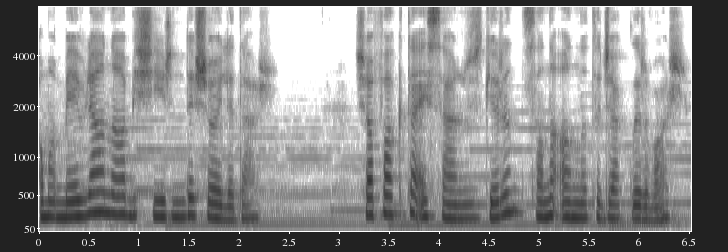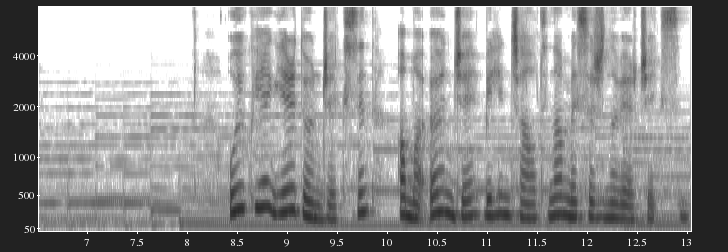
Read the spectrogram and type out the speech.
ama Mevlana bir şiirinde şöyle der. Şafakta esen rüzgarın sana anlatacakları var.'' Uykuya geri döneceksin ama önce bilinçaltına mesajını vereceksin.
